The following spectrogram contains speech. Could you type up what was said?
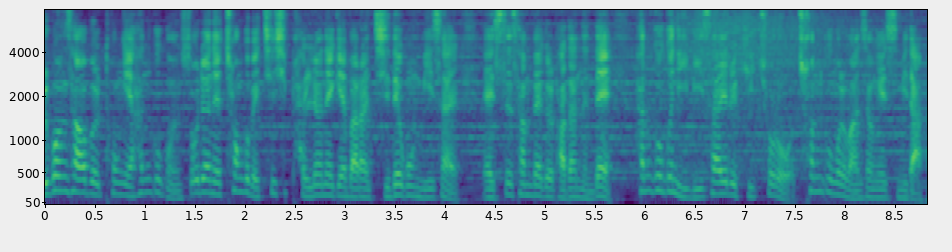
불곰 사업을 통해 한국은 소련의 1978년에 개발한 지대공 미사일 S-300을 받았는데 한국은 이 미사일을 기초로 천궁을 완성했습니다.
